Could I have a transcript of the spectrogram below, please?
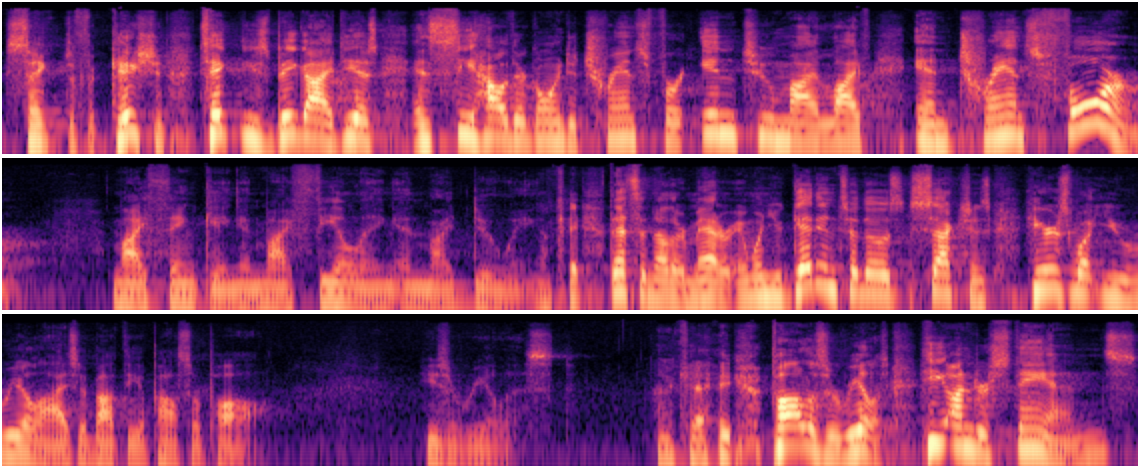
sanctification, take these big ideas and see how they're going to transfer into my life and transform my thinking and my feeling and my doing. Okay, that's another matter. And when you get into those sections, here's what you realize about the Apostle Paul he's a realist. Okay, Paul is a realist. He understands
